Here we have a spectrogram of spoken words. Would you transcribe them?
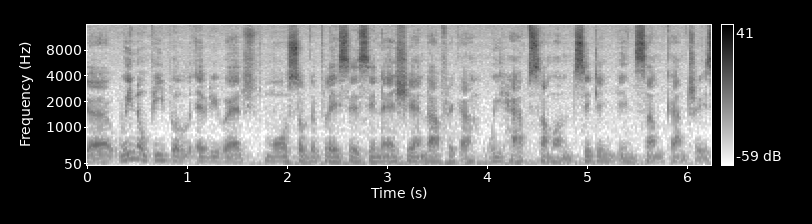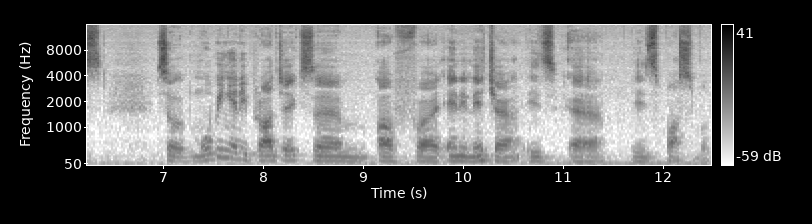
uh, we know people everywhere, most of the places in Asia and Africa, we have someone sitting in some countries. So moving any projects um, of uh, any nature is uh, is possible.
